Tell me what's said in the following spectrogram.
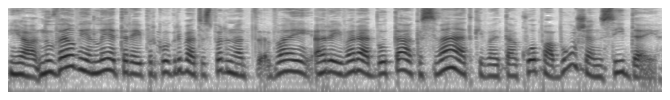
Jā, nu vēl viena lieta arī, par ko gribētu parunāt, vai arī varētu būt tā, ka svētki vai tā kopā būšanas ideja,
